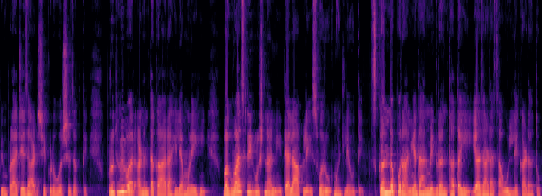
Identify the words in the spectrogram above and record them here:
पिंपळाचे झाड शेकडो वर्ष जगते. पृथ्वीवर अनंत काळ राहिल्यामुळेही भगवान श्रीकृष्णांनी त्याला आपले स्वरूप म्हटले होते. स्कंद पुराण या धार्मिक ग्रंथातही या झाडाचा उल्लेख आढळतो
